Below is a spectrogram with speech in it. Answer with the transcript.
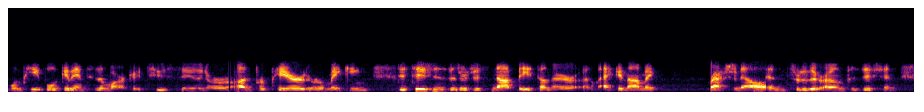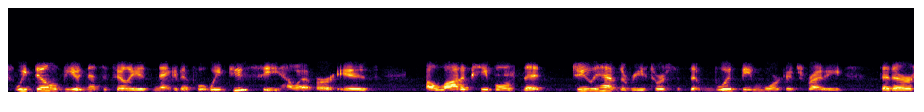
When people get into the market too soon or unprepared or making decisions that are just not based on their um, economic rationale and sort of their own position. We don't view it necessarily as negative. What we do see, however, is a lot of people that do have the resources that would be mortgage ready that are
